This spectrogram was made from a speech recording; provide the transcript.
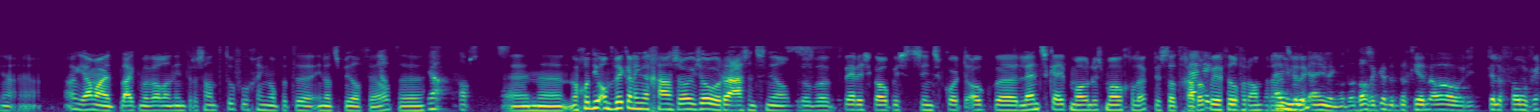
Ja, ja. Oh ja, maar het lijkt me wel een interessante toevoeging op het, uh, in dat speelveld. Ja, uh, ja absoluut. En, uh, maar goed, die ontwikkelingen gaan sowieso razendsnel. Ik bedoel, Periscope is sinds kort ook landscape modus mogelijk. Dus dat gaat ook weer veel veranderen eindelijk, natuurlijk. Eindelijk, want dat was ik in het begin, oh, die telefoon is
